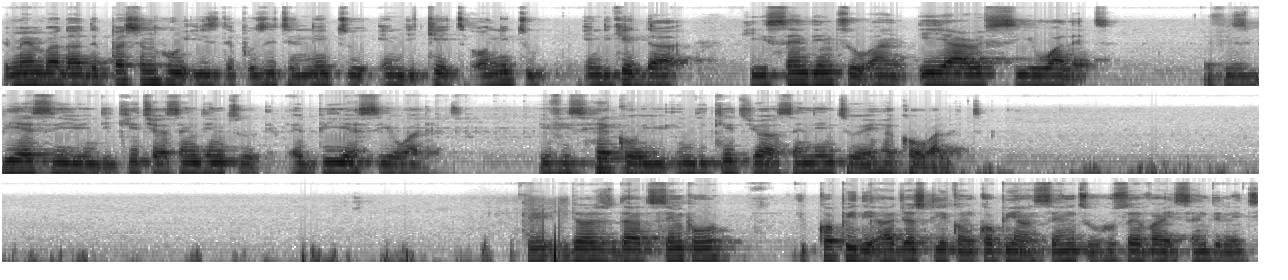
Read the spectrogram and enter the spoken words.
Remember that the person who is depositing need to indicate or need to indicate that he is sending to an ERC wallet. If it's BSC, you indicate you are sending to a BSC wallet. If it's HECO, you indicate you are sending to a HECO wallet. Okay just that simple. You copy the address click on copy and send to whoever is sending it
